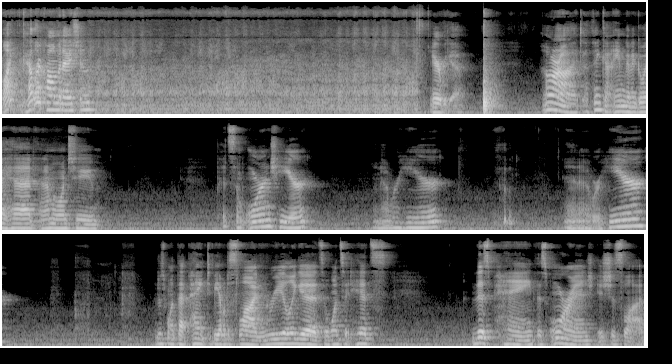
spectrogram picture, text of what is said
Like the color combination. There we go. All right, I think I am gonna go ahead and I'm going to put some orange here and over here and over here. I just want that paint to be able to slide really good. So once it hits this paint, this orange, it should slide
